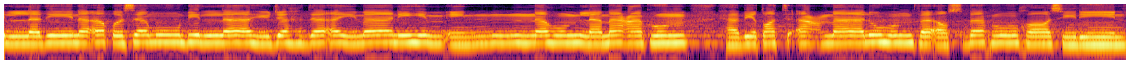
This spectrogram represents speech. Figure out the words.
الذين أقسموا بالله جهد أيمانهم إنهم لمعكم. حبطت أعمالهم فأصبحوا خاسرين.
